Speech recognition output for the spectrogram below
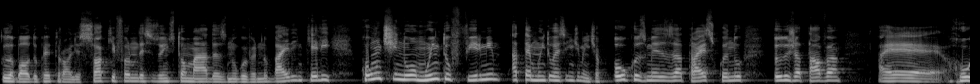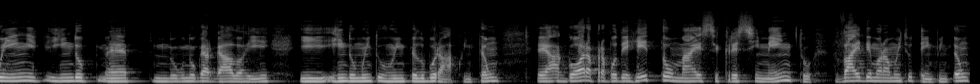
global do petróleo. Só que foram decisões tomadas no governo Biden que ele continuou muito firme até muito recentemente, há poucos meses atrás, quando tudo já estava é, ruim e indo é, no, no, gargalo aí e indo muito ruim pelo buraco. Então, é, agora para poder retomar esse crescimento vai demorar muito tempo. Então,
